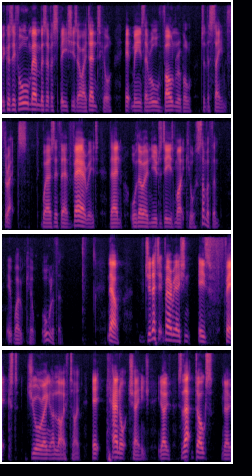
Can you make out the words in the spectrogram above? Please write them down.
Because if all members of a species are identical, it means they're all vulnerable to the same threats. Whereas if they're varied, then although a new disease might kill some of them, it won't kill all of them. Now, genetic variation is fixed during a lifetime. It cannot change. You know, so that dog's, you know,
